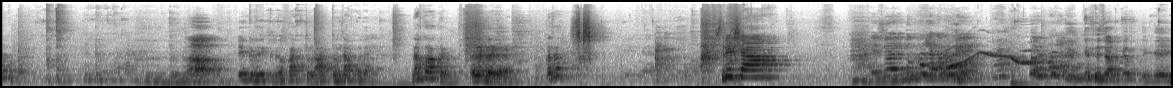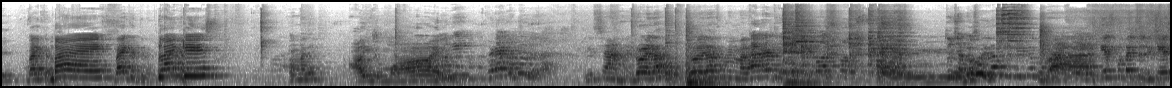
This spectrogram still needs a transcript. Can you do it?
बघू. हा. इकडे इकडे का तुला आत तुला दाखव द्या. दाखव अरे. कसं श्रीषा करते बाय बाय बाय कर तिला फ्लाइंग किसमध्ये आयु माय छान आहे. डोळे दाखव डोळे दाखव मला तुझ्या डोळे दाखव. वा. केस कुठे आहे तुझी केस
